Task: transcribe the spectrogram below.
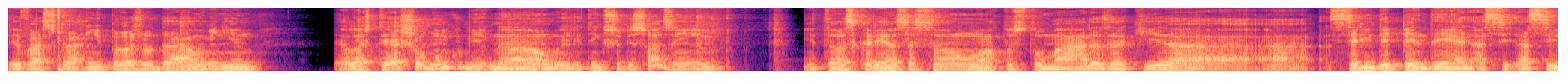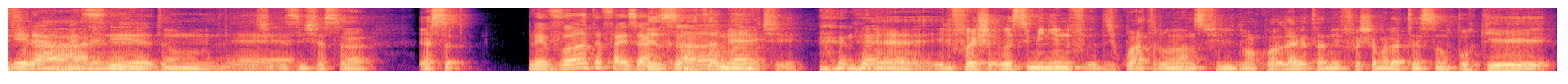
levasse o carrinho para ajudar o menino. Ela até achou ruim comigo. Não, ele tem que subir sozinho. Então as crianças são acostumadas aqui a, a ser independentes, a se, a se virarem, né? Então é. existe essa, essa Levanta, faz a Exatamente. cama. Exatamente. Né? É, ele foi, esse menino de quatro anos, filho de uma colega, também foi chamado a atenção porque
